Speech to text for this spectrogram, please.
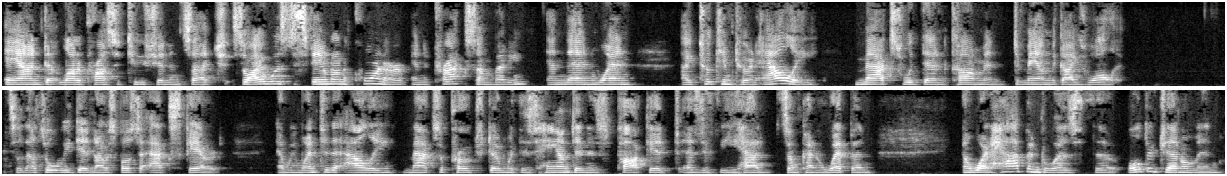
and a lot of prostitution and such. So I was to stand on a corner and attract somebody. And then when I took him to an alley, Max would then come and demand the guy's wallet. So that's what we did. And I was supposed to act scared and we went to the alley. Max approached him with his hand in his pocket as if he had some kind of weapon. And what happened was the older gentleman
